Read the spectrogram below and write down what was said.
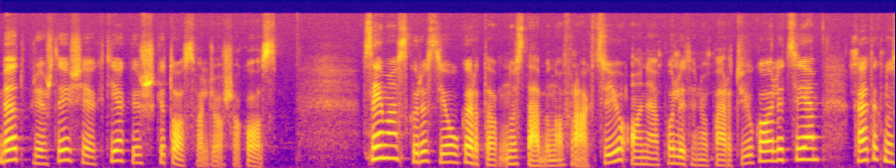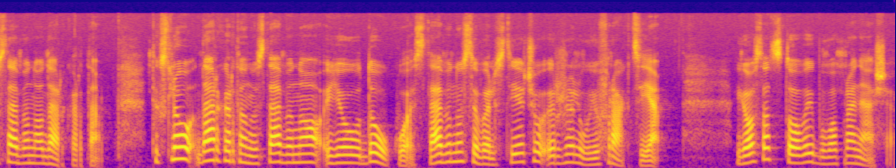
Bet prieš tai šiek tiek iš kitos valdžios šakos. Seimas, kuris jau kartą nustebino frakcijų, o ne politinių partijų koaliciją, ką tik nustebino dar kartą. Tiksliau, dar kartą nustebino jau daug kuo stebinusi valstiečių ir žaliųjų frakcija. Jos atstovai buvo pranešę,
